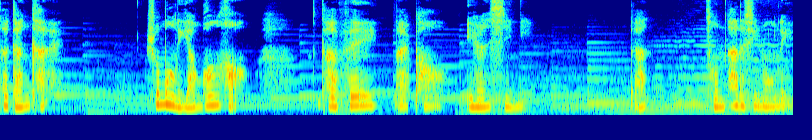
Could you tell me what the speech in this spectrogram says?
他感慨说梦里阳光好，咖啡奶泡依然细腻，但。从他的形容里，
